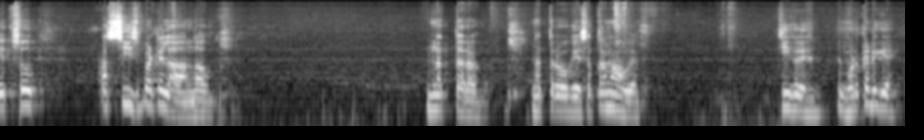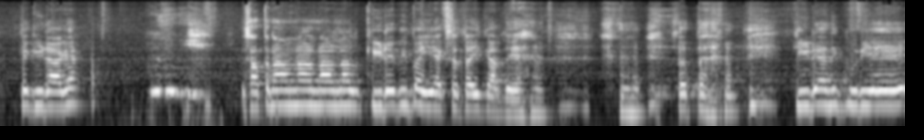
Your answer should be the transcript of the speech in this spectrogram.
180 ਸਪਾਟੇ ਲਾ ਆਂਦਾ ਉਹ। 69 69 ਹੋ ਗਏ 70ਵਾਂ ਹੋ ਗਿਆ। ਕੀ ਹੋਇਆ? ਤੇ ਮੁੜ ਕੱਢ ਗਿਆ। ਕਿ ਕੀੜਾ ਆ ਗਿਆ। ਸਤਨਾਮ ਨਾਲ ਨਾਲ ਨਾਲ ਕੀੜੇ ਵੀ ਭਾਈ ਐਕਸਰਸਾਈਜ਼ ਕਰਦੇ ਆ। 70 ਕੀੜਿਆਂ ਦੀ ਪੂਰੀ ਇਹ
